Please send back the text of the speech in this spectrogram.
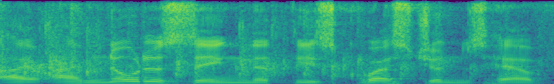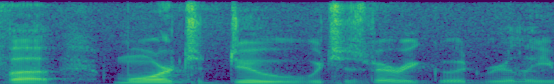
I, I'm noticing that these questions have uh, more to do, which is very good, really,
